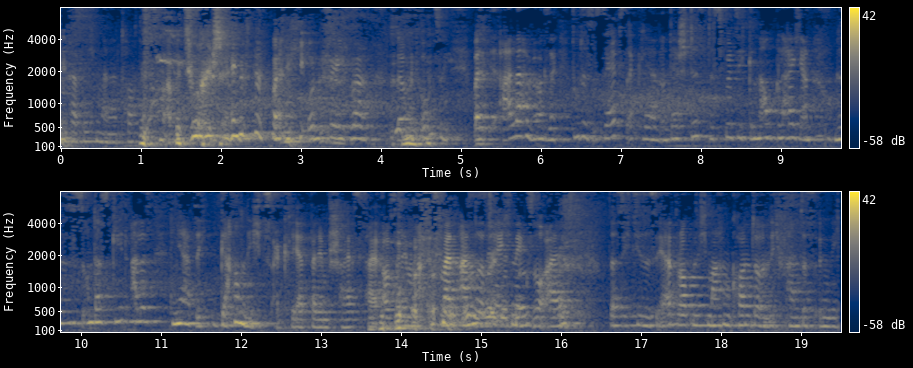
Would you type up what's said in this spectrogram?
Das habe ich meiner Tochter zum Abitur geschenkt, weil ich unfähig war, damit umzugehen. Weil alle haben immer gesagt, du, das ist selbsterklärend und der Stift, das fühlt sich genau gleich an und das, ist, und das geht alles. Mir hat sich gar nichts erklärt bei dem Scheißteil. Außerdem ist meine andere Technik so alt, dass ich dieses Airdrop nicht machen konnte und ich fand es irgendwie,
